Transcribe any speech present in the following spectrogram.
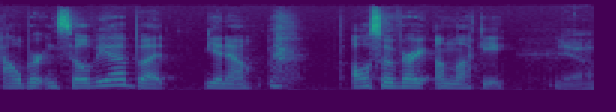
Albert and Sylvia, but, you know, also very unlucky. Yeah.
